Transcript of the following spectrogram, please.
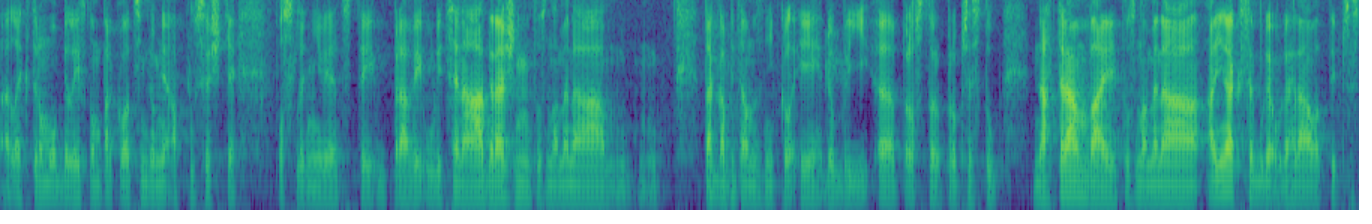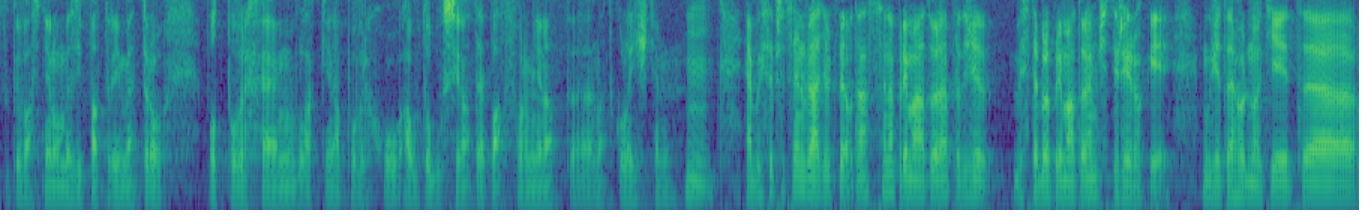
elektromobily v tom parkovacím domě a plus ještě poslední věc, ty úpravy ulice nádražní, to znamená mm, tak, aby tam vznikl i dobrý eh, prostor pro přestup na tramvaj, to znamená, a jinak se bude odehrávat ty přestupy vlastně jenom mezi patry metro, pod povrchem, vlaky na povrchu, autobusy na té platformě nad, eh, nad kolejištěm. Hmm. Já bych se přece jen vrátil k té otázce na primátora, protože vy jste byl primátorem čtyři roky. Můžete hodnotit uh,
